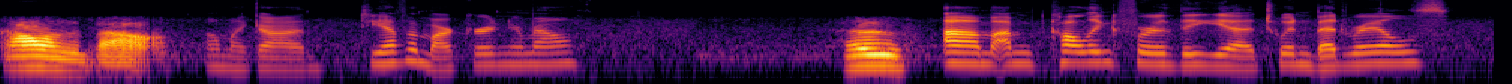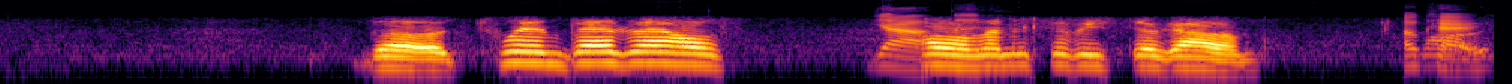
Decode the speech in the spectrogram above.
calling about? Oh my God. Do you have a marker in your mouth? Who? Um, I'm calling for the uh, twin bed rails. The twin bed rails? Yeah. Oh, let me see if we still got them. okay.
